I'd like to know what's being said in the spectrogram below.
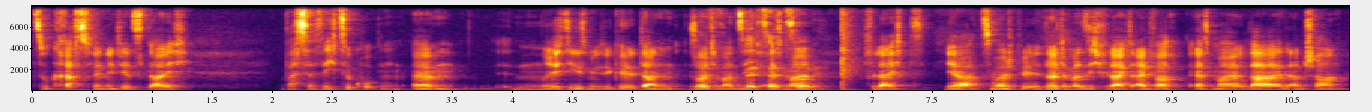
zu krass findet, jetzt gleich, was weiß ich, zu gucken, ähm, ein richtiges Musical, dann sollte man sich erstmal vielleicht, ja, zum Beispiel, sollte man sich vielleicht einfach erstmal La La Land anschauen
